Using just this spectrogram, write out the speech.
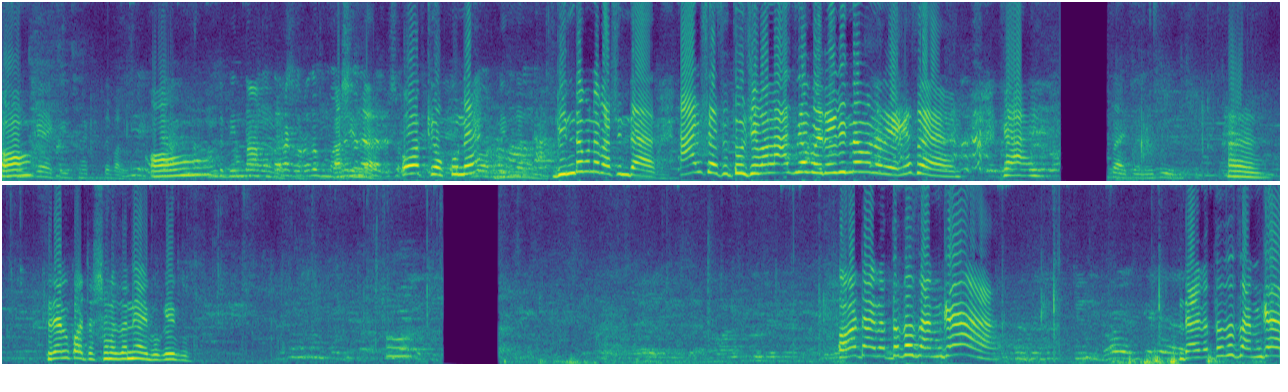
ও। একই থাকতে ভালো লাগে। ও। আমাদের বৃন্দাবনের বাসিন্দা। ও কোনে? বৃন্দাবন। বাসিন্দা। আর আছে তুলসী মালা আজকে বইরে বৃন্দাবনে রয়ে গেছেন হ্যাঁ। রেল কয়টার সময় জানি আইব গেইব? ও ড্রাইভার দাদা যান গা। ড্রাইভার দাদা যান গা।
